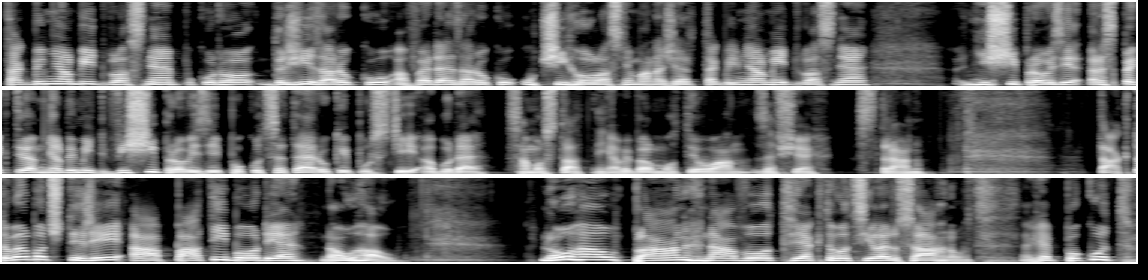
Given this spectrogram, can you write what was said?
tak by měl být vlastně, pokud ho drží za ruku a vede za ruku, učí ho vlastně manažer, tak by měl mít vlastně nižší provizi, respektive měl by mít vyšší provizi, pokud se té ruky pustí a bude samostatný, aby byl motivován ze všech stran. Tak, to byl bod čtyři a pátý bod je know-how. Know-how, plán, návod, jak toho cíle dosáhnout. Takže pokud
